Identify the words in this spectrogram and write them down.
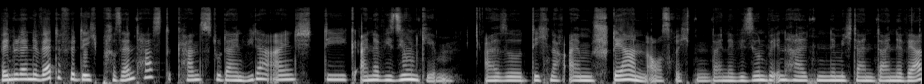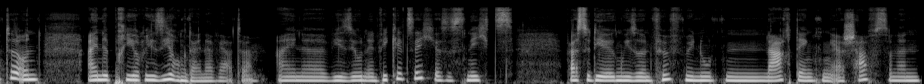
Wenn du deine Werte für dich präsent hast, kannst du deinen Wiedereinstieg einer Vision geben also dich nach einem Stern ausrichten. Deine Vision beinhalten nämlich dein, deine Werte und eine Priorisierung deiner Werte. Eine Vision entwickelt sich. Es ist nichts, was du dir irgendwie so in fünf Minuten Nachdenken erschaffst, sondern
